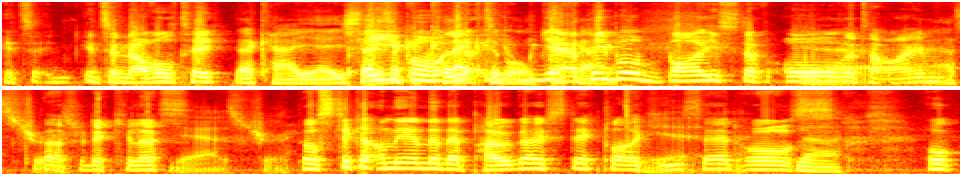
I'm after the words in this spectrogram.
It's a, it's a novelty. Okay, yeah, you say People, it's like a collectible. yeah, okay. people buy stuff all Yeah, the time. that's true. That's ridiculous. Yeah, that's true. They'll stick it on the end of their pogo stick, like Yeah. you said, or No. or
